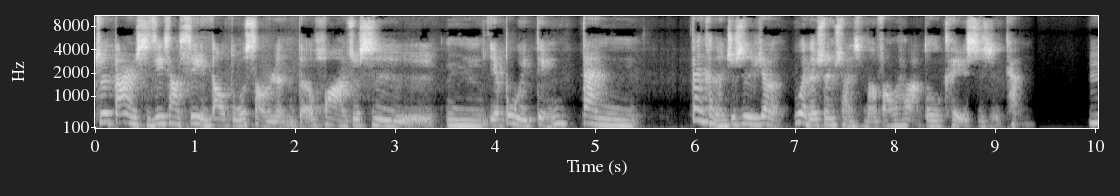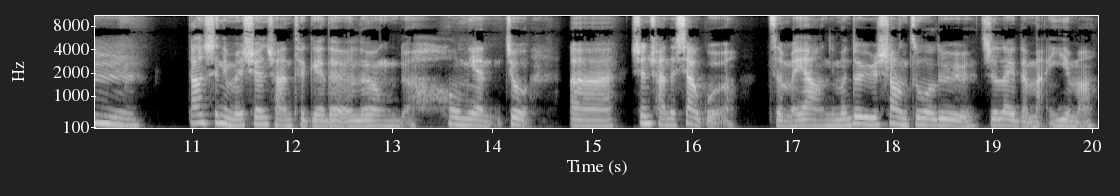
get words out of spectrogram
就是当然实际上吸引到多少人的话，就是嗯也不一定，但但可能就是让为了宣传什么方法都可以试试看。嗯，当时你们宣传 Together Alone 的后面就呃宣传的效果怎么样？你们对于上座率之类的满意吗？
